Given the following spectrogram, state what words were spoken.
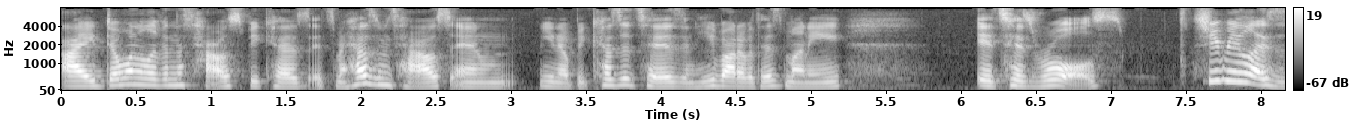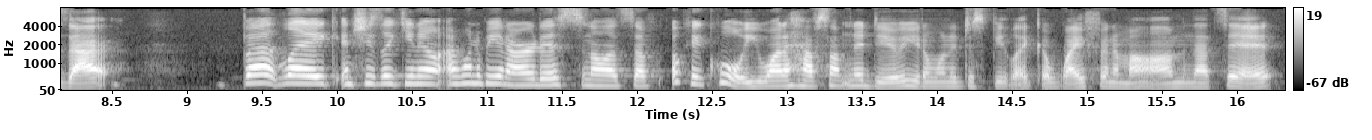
i don't want to live in this house because it's my husband's house and you know because it's his and he bought it with his money it's his rules. She realizes that but like and she's like you know i want to be an artist and all that stuff. Okay cool. You want to have something to do. You don't want to just be like a wife and a mom and that's it.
